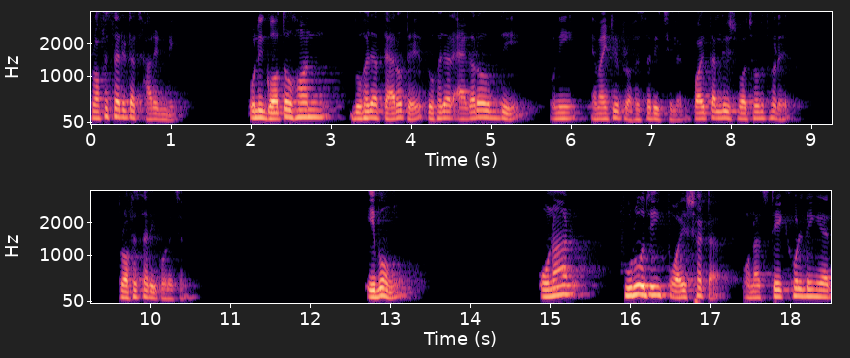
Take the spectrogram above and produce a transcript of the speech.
প্রফেসরিটা ছাড়েননি। উনি গত হন দু হাজার তেরোতে দু হাজার এগারো অবধি উনি এমআইটির প্রফেসরই ছিলেন। পঁয়তাল্লিশ বছর ধরে প্রফেসরই করেছেন। এবং ওনার পুরো যেই পয়সাটা, ওনার স্টেক হোল্ডিংয়ের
